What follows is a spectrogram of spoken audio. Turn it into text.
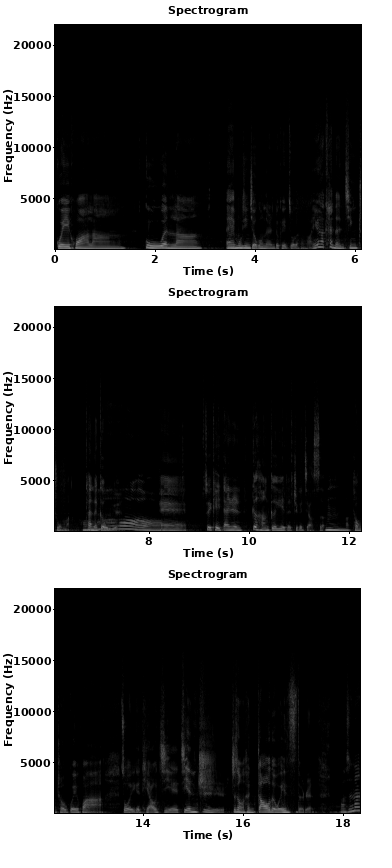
规划啦、顾问啦。哎，木星九宫的人都可以做得很好，因为他看得很清楚嘛，看得够远。哦，哎，所以可以担任各行各业的这个角色。嗯，统筹规划，做一个调节、监制这种很高的位置的人。老师那？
